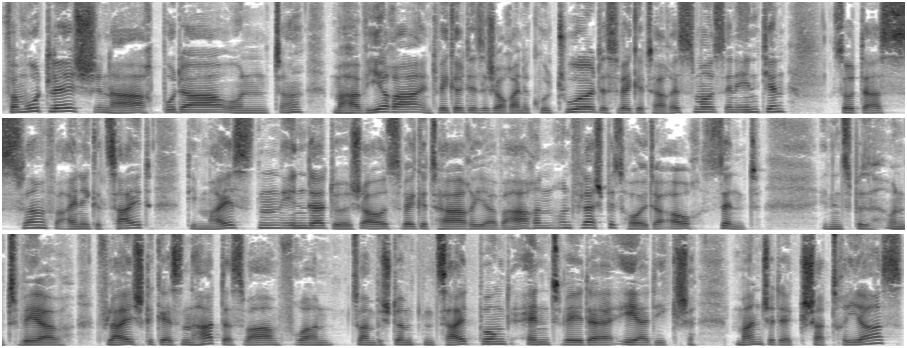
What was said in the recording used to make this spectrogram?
Vermutlich nach Buddha und äh, Mahavira entwickelte sich auch eine Kultur des Vegetarismus in Indien, so dass äh, für einige Zeit die meisten Inder durchaus Vegetarier waren und vielleicht bis heute auch sind. Und wer Fleisch gegessen hat, das war zu einem bestimmten Zeitpunkt entweder eher die manche der Kshatriyas,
